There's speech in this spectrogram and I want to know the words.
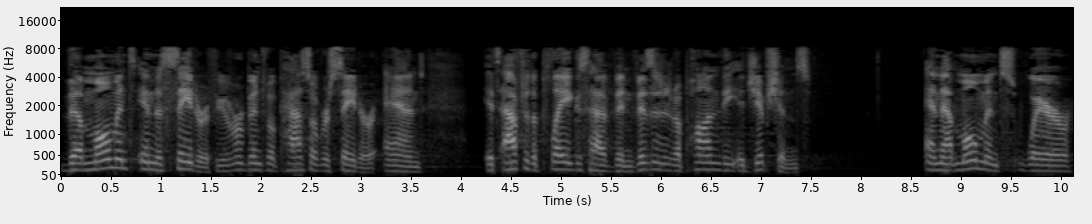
the moment in the Seder, if you've ever been to a Passover Seder, and it's after the plagues have been visited upon the Egyptians, and that moment where,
